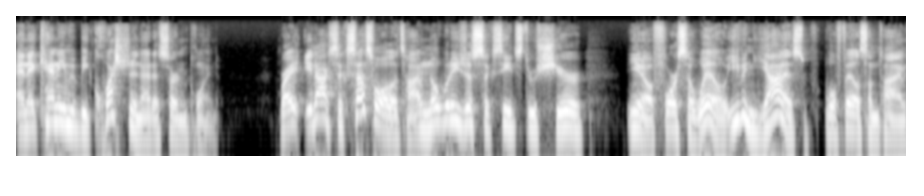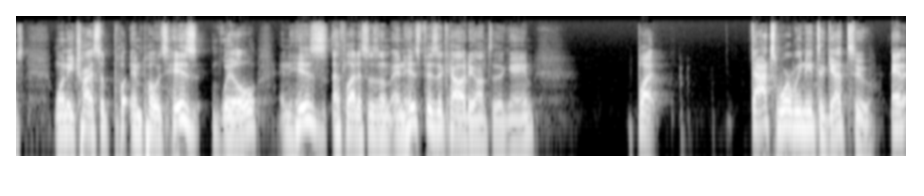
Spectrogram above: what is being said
And it can't even be questioned at a certain point, right? You're not successful all the time. Nobody just succeeds through sheer, you know, force of will. Even Giannis will fail sometimes when he tries to put, impose his will and his athleticism and his physicality onto the game. But that's where we need to get to. And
